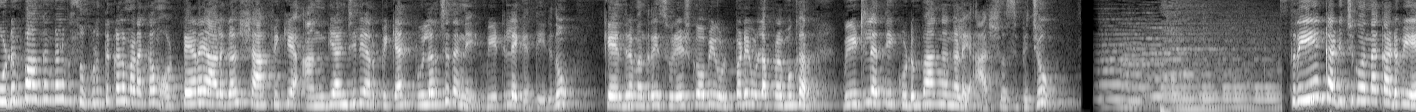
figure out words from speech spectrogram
കുടുംബാംഗങ്ങളും സുഹൃത്തുക്കളും അടക്കം ഒട്ടേറെ ആളുകൾ ഷാഫിക്ക് അന്ത്യാഞ്ജലി അർപ്പിക്കാൻ പുലർച്ചെ തന്നെ വീട്ടിലേക്ക് എത്തിയിരുന്നു കേന്ദ്രമന്ത്രി സുരേഷ് ഗോപി ഉൾപ്പെടെയുള്ള പ്രമുഖർ വീട്ടിലെത്തി കുടുംബാംഗങ്ങളെ ആശ്വസിപ്പിച്ചു. സ്ത്രീയെ കടിച്ചു കൊന്ന കടുവയെ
